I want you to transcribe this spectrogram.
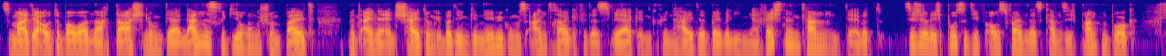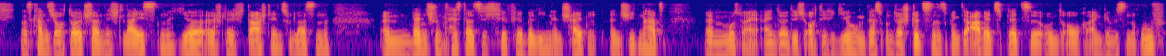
zumal der Autobauer nach Darstellung der Landesregierung schon bald mit einer Entscheidung über den Genehmigungsantrag für das Werk in Grünheide bei Berlin ja rechnen kann. Der wird sicherlich positiv ausfallen. Das kann sich Brandenburg, das kann sich auch Deutschland nicht leisten, hier äh, schlecht dastehen zu lassen. Ähm, wenn schon Tesla sich hier für Berlin entschieden hat, ähm, muss man eindeutig auch die Regierung das unterstützen. Das bringt ja Arbeitsplätze und auch einen gewissen Ruf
